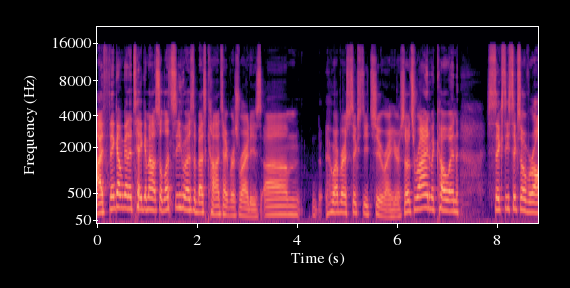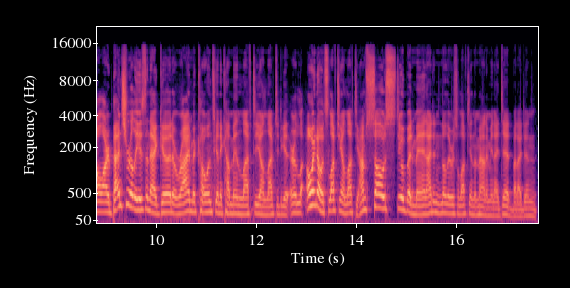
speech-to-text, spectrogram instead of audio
I think I'm going to take him out. So let's see who has the best contact versus righties. Um, whoever has 62 right here. So it's Ryan McMahon. 66 overall. Our bench really isn't that good. Ryan McMahon's going to come in lefty on lefty to get... Or, oh, wait, no, it's lefty on lefty. I'm so stupid, man. I didn't know there was a lefty on the mound. I mean, I did, but I didn't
